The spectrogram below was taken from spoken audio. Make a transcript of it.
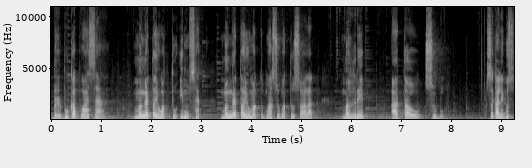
berbuka puasa, mengetahui waktu imsak, mengetahui waktu masuk waktu sholat maghrib atau subuh. Sekaligus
